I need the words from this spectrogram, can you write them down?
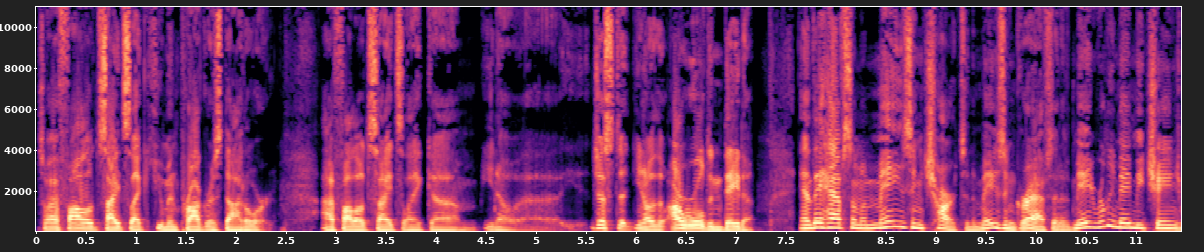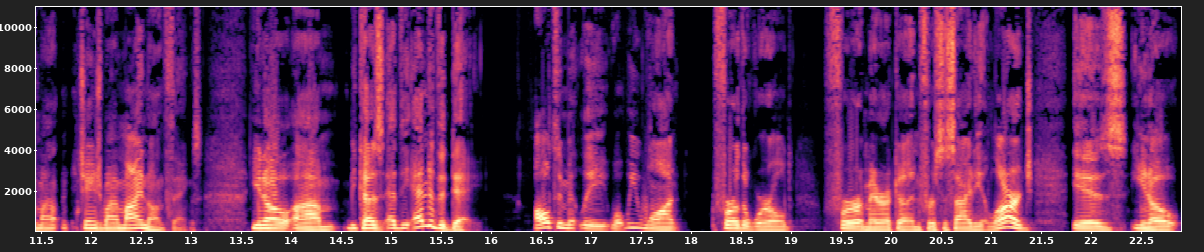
So I followed sites like humanprogress.org. I followed sites like, um, you know, uh, just, uh, you know, the, our world in data. And they have some amazing charts and amazing graphs that have made, really made me change my, change my mind on things. You know, um, because at the end of the day, ultimately what we want for the world, for America and for society at large is, you know,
